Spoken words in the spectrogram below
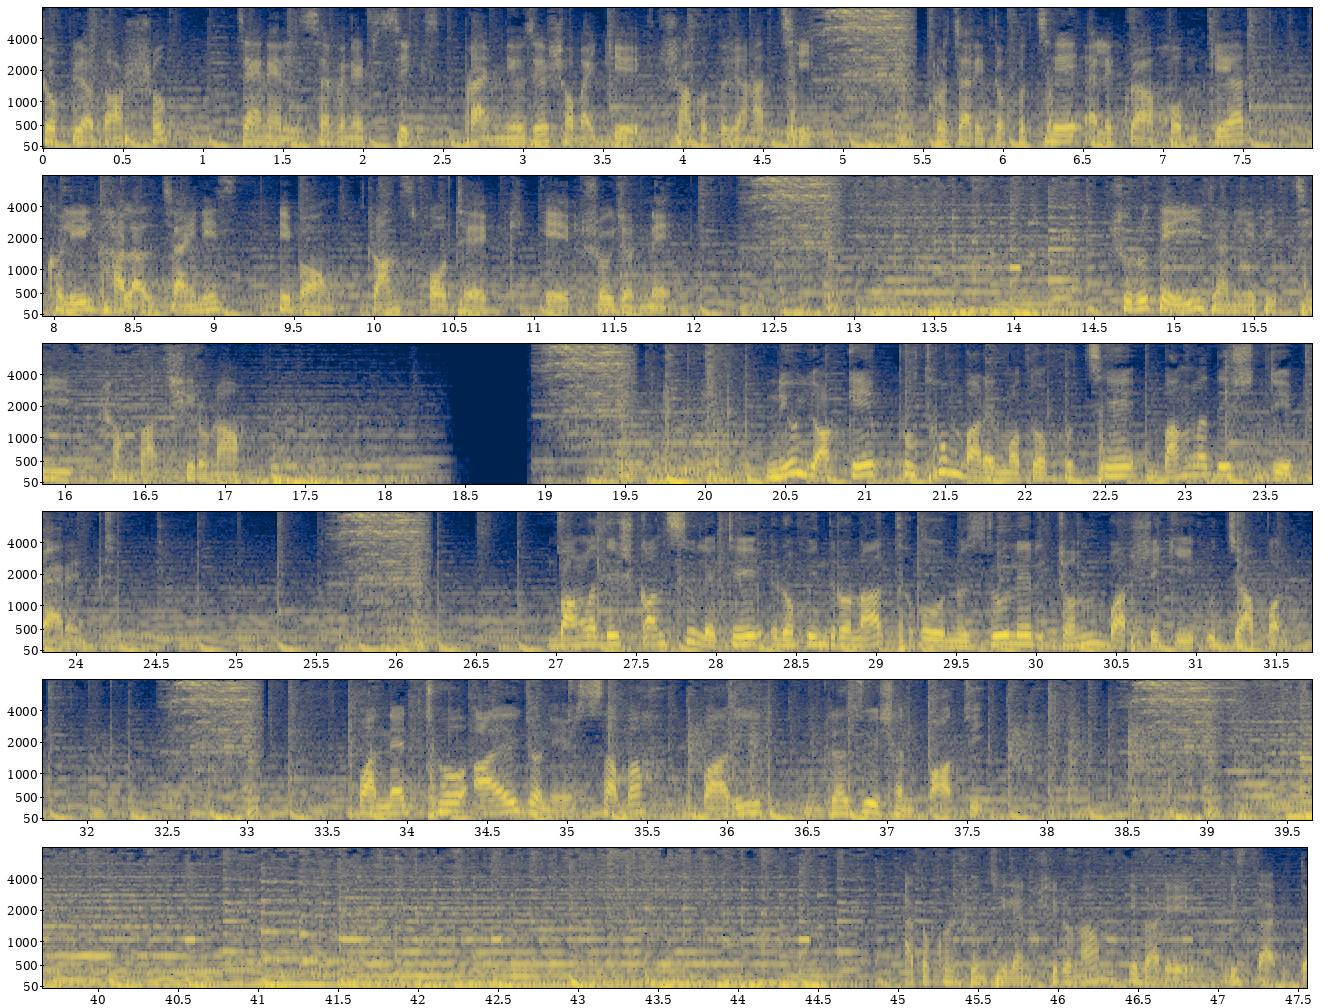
সুপ্রিয় দর্শক, channel seven eight six prime নিউজে সবাইকে স্বাগত জানাচ্ছি। প্রচারিত হচ্ছে অ্যালেক্রা হোম কেয়ার খলিল হালাল চাইনিজ এবং ট্রান্সপোর্টেক এর সৌজন্যে। শুরুতেই জানিয়ে দিচ্ছি সংবাদ শিরোনাম। নিউ ইয়র্কে প্রথমবারের মতো হচ্ছে বাংলাদেশ ডে প্যারেড। বাংলাদেশ কনসুলেটে রবীন্দ্রনাথ ও নজরুলের জন্মবার্ষিকী উদযাপন। বান্যাঢ্য আয়োজনে সাবাহ বাড়ির গ্র্যাজুয়েশন পার্টি। এতক্ষণ শুনছিলেন শিরোনাম, এবারে বিস্তারিত।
